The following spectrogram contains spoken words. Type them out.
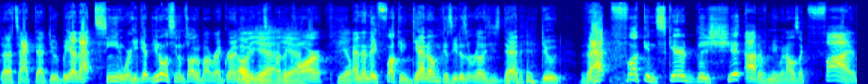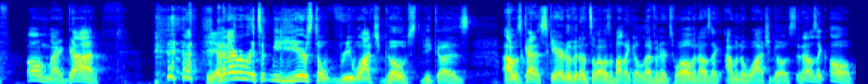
that attack that dude. But yeah, that scene where he get, you know what scene I'm talking about, right, Grimey? Oh, Where he gets hit yeah, by the yeah. car, Yep. and then they fucking get him because he doesn't realize he's dead, dude. That fucking scared the shit out of me when I was like five. Oh my god. Yeah. And then I remember it took me years to rewatch Ghost because I was kind of scared of it until I was about like 11 or 12. And I was like, I'm going to watch Ghost. And I was like, oh,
